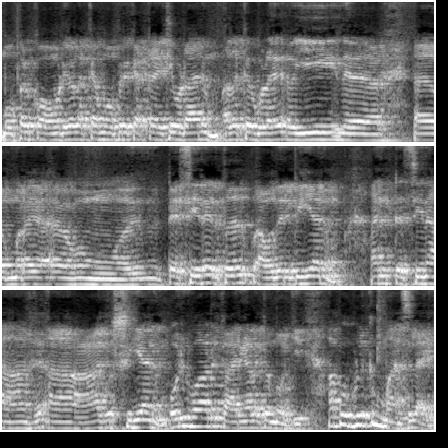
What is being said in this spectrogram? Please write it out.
മൂപ്പർ കോമഡികളൊക്കെ മൂപ്പർ കെട്ടഴിച്ച് വിടാനും അതൊക്കെ ഇവിടെ ഈ ടെസ്സീനെ നമ്മുടെ, എടുത്ത് അവതരിപ്പിക്കാനും അതിന് ടെസ്സിനെ ആകർഷിക്കാനും ഒരുപാട് കാര്യങ്ങളൊക്കെ നോക്കി. അപ്പോൾ ഇവൾക്ക് മനസ്സിലായി.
